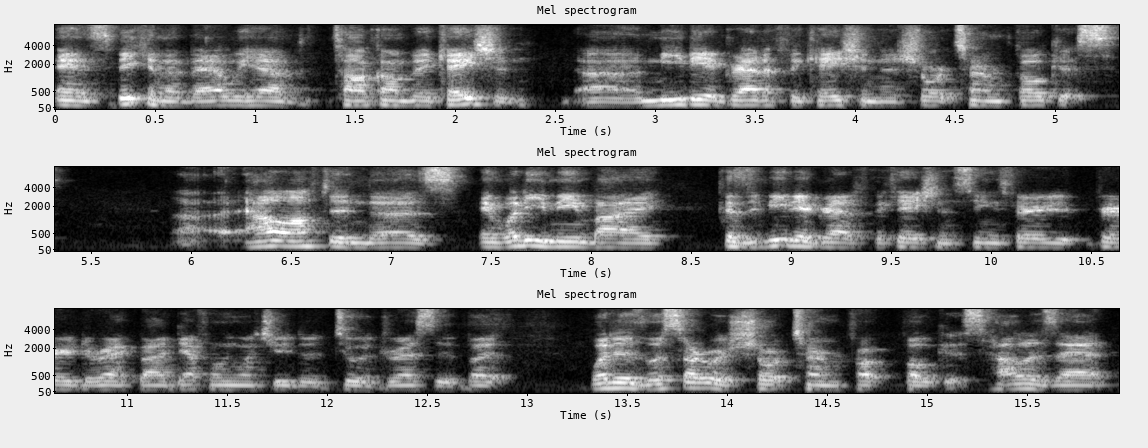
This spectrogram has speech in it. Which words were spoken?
and speaking of that, we have talk on vacation, uh, immediate gratification and short term focus. Uh, how often does, and what do you mean by, because immediate gratification seems very, very direct, but I definitely want you to, to address it. But what is, let's start with short term fo- focus. How does that,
